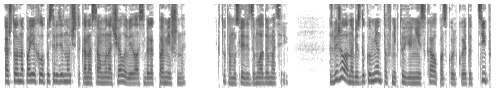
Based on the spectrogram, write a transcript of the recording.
А что она поехала посреди ночи, так она с самого начала вела себя как помешанная. Кто там уследит за молодой матерью? Сбежала она без документов, никто ее не искал, поскольку этот тип,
